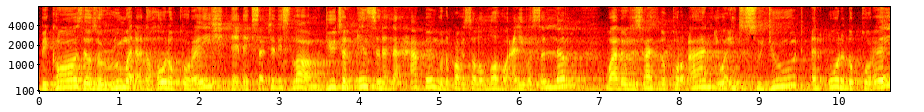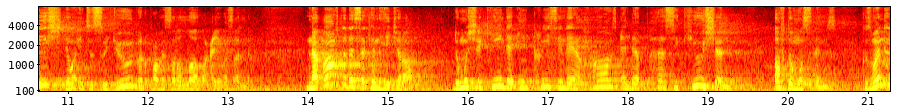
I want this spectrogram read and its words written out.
because there was a rumor that the whole of Quraysh they had accepted Islam due to an incident that happened with the Prophet sallallahu alaihi wasallam while he recited the Quran he went into sujood and ordered the Quraysh they went into sujood with the Prophet sallallahu alaihi wasallam now after the second hijrah the mushrikeen they increased in their harms and their persecution of the Muslims. Because when they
